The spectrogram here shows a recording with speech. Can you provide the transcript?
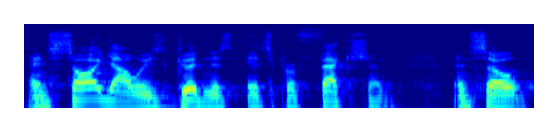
and saw Yahweh's goodness, it's perfection. And so,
